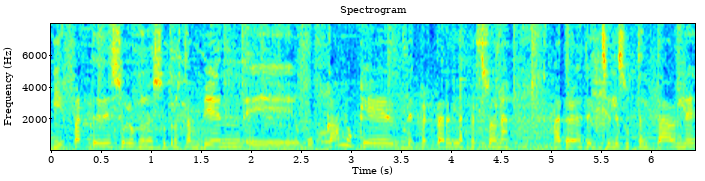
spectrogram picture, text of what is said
y es parte de eso lo que nosotros también eh, buscamos que despertar en las personas a través del Chile Sustentable,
